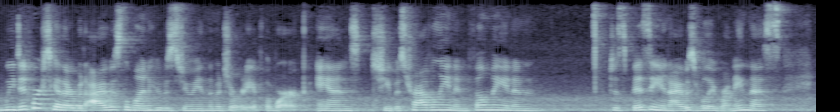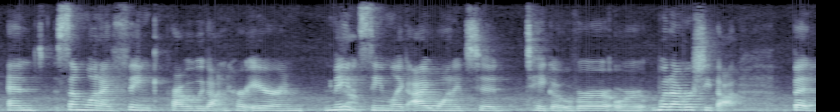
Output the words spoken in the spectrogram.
we did work together, but I was the one who was doing the majority of the work, and she was traveling and filming and just busy, and I was really running this. And someone I think probably got in her ear and made Yeah. it seem like I wanted to take over or whatever she thought. But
